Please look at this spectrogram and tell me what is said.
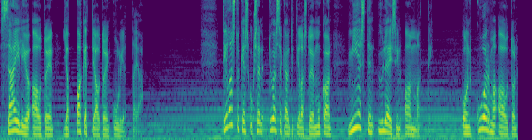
säiliöautojen ja pakettiautojen kuljettaja. Tilastokeskuksen työssäkäyntitilastojen mukaan miesten yleisin ammatti on kuorma-auton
